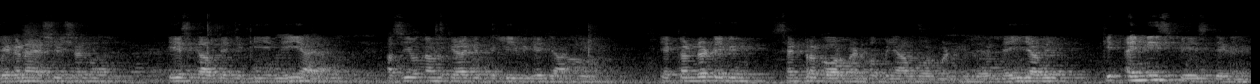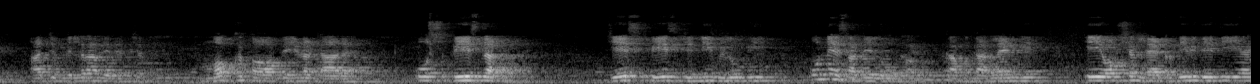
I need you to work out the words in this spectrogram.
ਲੇਕਿਨ ਐਸੋਸੀਏਸ਼ਨ ਨੂੰ ਇਸ ਗੱਲ ਤੇ ਯਕੀਨ ਨਹੀਂ ਆਇਆ। ਅਸੀਂ ਉਹਨਾਂ ਨੂੰ ਕਿਹਾ ਕਿ ਦਿੱਲੀ ਵਿਖੇ ਜਾ ਕੇ ਇੱਕ ਅੰਡਰਟੇਕਿੰਗ ਸੈਂਟਰ ਗਵਰਨਮੈਂਟ ਤੋਂ ਪੰਜਾਬ ਗਵਰਨਮੈਂਟ ਨੂੰ ਲਈ ਜਾਵੇ ਕਿ ਇੰਨੀ ਸਪੇਸ ਦੇਣੀ ਅੱਜ ਮਿਲਰਾਂ ਦੇ ਵਿੱਚ ਮੁੱਖ ਤੌਰ ਤੇ ਜਿਹੜਾ ਡਰ ਹੈ, ਉਹ ਸਪੇਸ ਦਾ ਡਰ ਹੈ। ਜੇ ਸਪੇਸ ਜਿੰਨੀ ਮਿਲੂਗੀ, ਉਹਨੇ ਸਾਡੇ ਲੋਕ ਕੰਮ ਕਰ ਲੈਣਗੇ। ਇਹ ਆਪਸ਼ਨ ਲੈਟਰ ਦੀ ਵੀ ਦੇਤੀ ਹੈ।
